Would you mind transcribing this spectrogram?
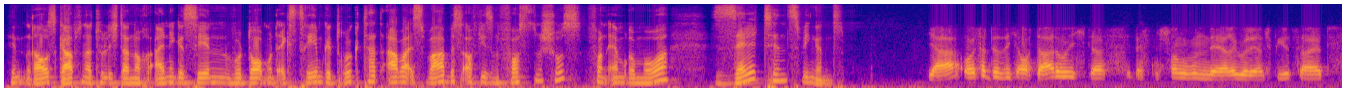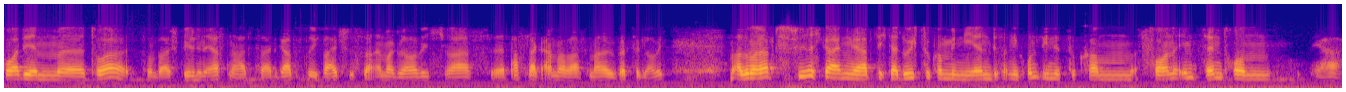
Hinten raus gab es natürlich dann noch einige Szenen, wo Dortmund extrem gedrückt hat, aber es war bis auf diesen Pfostenschuss von Emre Moore selten zwingend. Ja, äußerte sich auch dadurch, dass die besten Chancen der regulären Spielzeit vor dem äh, Tor zum Beispiel in der ersten Halbzeit gab es durch Weitschüsse. Einmal, glaube ich, war es äh, Passlack, einmal war es Mario Götze, glaube ich. Also man hat Schwierigkeiten gehabt, sich da durchzukombinieren, bis an die Grundlinie zu kommen. Vorne im Zentrum, ja,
